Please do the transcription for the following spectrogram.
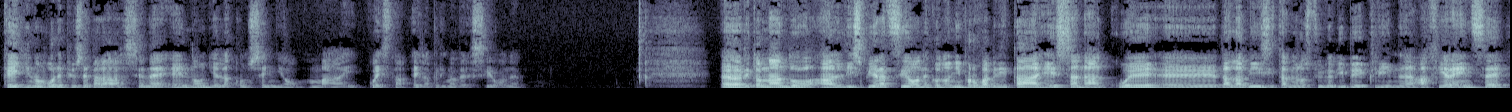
che egli non vuole più separarsene e non gliela consegnò mai. Questa è la prima versione. Eh, ritornando all'ispirazione, con ogni probabilità essa nacque eh, dalla visita nello studio di Böcklin a Firenze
